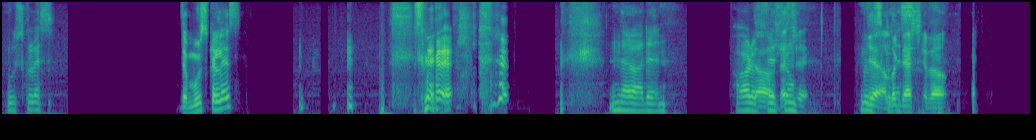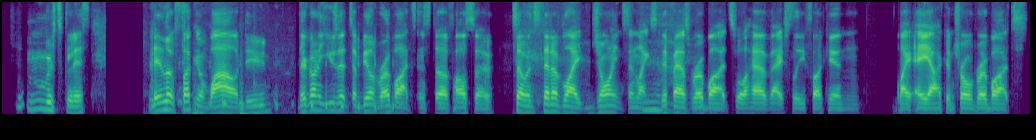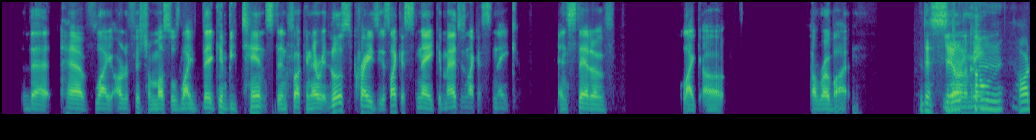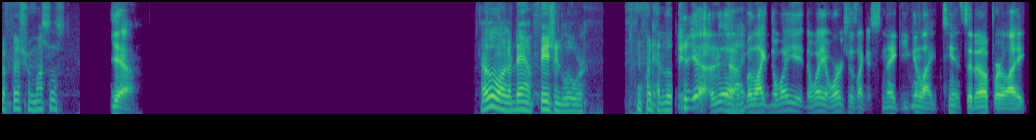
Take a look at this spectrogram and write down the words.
musculus. the musculus. No, I didn't. No, Artificial. shit, yeah, look that shit up. musculus. They look fucking wild, dude. They're gonna use it to build robots and stuff, also. So instead of like joints and like mm-hmm. stiff ass robots, we'll have actually fucking like AI controlled robots that have like artificial muscles. Like they can be tensed and fucking everything. It looks crazy. It's like a snake. Imagine like a snake instead of like a a robot. The You know I mean? silicone artificial muscles. Yeah. That look like a damn fishing lure. what that look? yeah, yeah. Like- But like the way it, the way it works is like a snake. You can like tense it up or like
